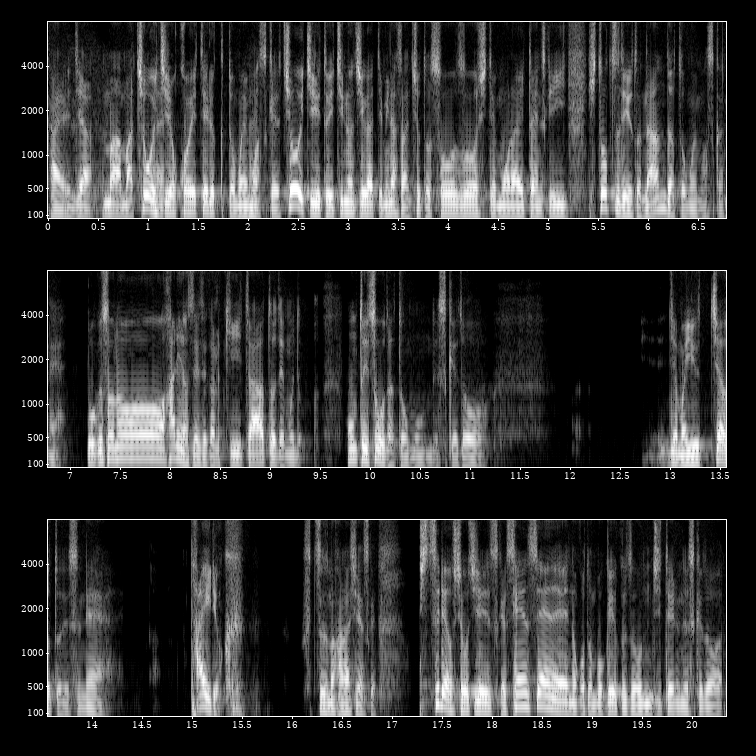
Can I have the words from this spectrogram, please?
はい、じゃあまあまあ超一流を超えてると思いますけど、超一流と一流の違いって皆さんちょっと想像してもらいたいんですけどい一つで言うと何だと思いますかね？僕その針野先生から聞いた後でも本当にそうだと思うんですけどじゃあまあ言っちゃうとですね体力普通の話なんですけど失礼を承知ですけど先生のことも僕よく存じてるんですけど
